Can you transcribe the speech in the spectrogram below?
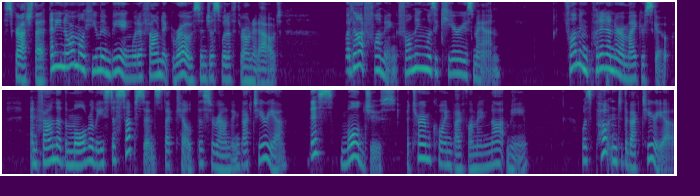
scratch that, any normal human being would have found it gross and just would have thrown it out. But not Fleming. Fleming was a curious man. Fleming put it under a microscope and found that the mold released a substance that killed the surrounding bacteria. This mold juice, a term coined by Fleming, not me, was potent to the bacteria,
